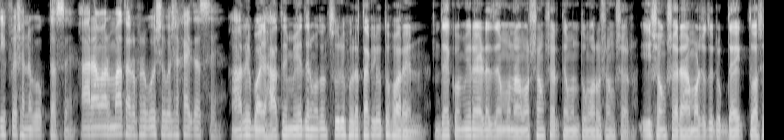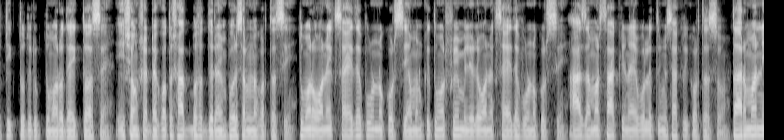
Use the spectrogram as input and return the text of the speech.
ডিপ্রেশনে ভুগতেছে। আর আমার মাথার উপরে বসে বসে খাইতেছে। আরে ভাই হাতে মেয়েদের মতন চুরি ফেরা থাকলেও তো পারেন। দেখো মেয়েরা এটা যেমন আমার সংসার তেমন তোমারও সংসার। এই সংসারে আমার যতটুকু দায়িত্ব আছে ঠিক ততটুকু তোমারও দায়িত্ব আছে। এই সংসারটা গত সাত বছর ধরে আমি পরিচালনা করতেছি। তোমার অনেক চাহিদা পূর্ণ করছি এমনকি তোমার ফ্যামিলিরও অনেক চাহিদা পূর্ণ করছি। আজ আমার চাকরি নাই বলে তুমি চাকরি করতেছো। তার মানে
